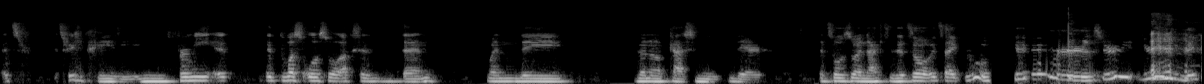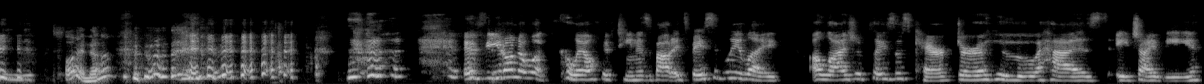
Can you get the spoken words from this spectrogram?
it's it's really crazy. I mean, for me, it it was also accident when they gonna cast me there. It's also an accident. So it's like, ooh, universe, you're you're really making it fun, huh? if you don't know what Kalel 15 is about, it's basically like Elijah plays this character who has HIV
